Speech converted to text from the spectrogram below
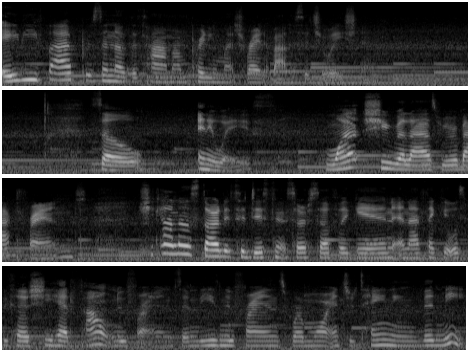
85% of the time, I'm pretty much right about a situation. So, anyways, once she realized we were back friends, she kind of started to distance herself again, and I think it was because she had found new friends, and these new friends were more entertaining than me.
